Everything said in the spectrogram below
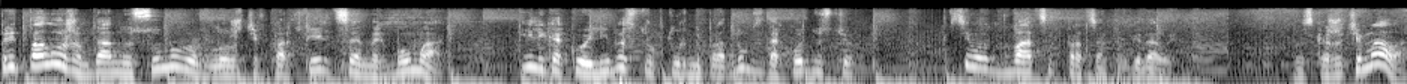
Предположим, данную сумму вы вложите в портфель ценных бумаг или какой-либо структурный продукт с доходностью всего 20% годовых. Вы скажете мало?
